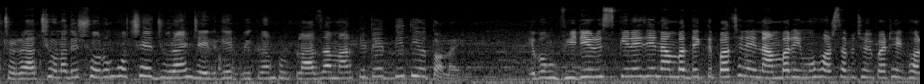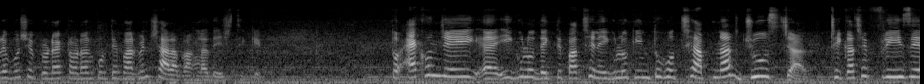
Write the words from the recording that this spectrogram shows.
স্টোরে আছি। ওনাদের শোরুম হচ্ছে জুরাইন রেলগেট বিক্রমপুর প্লাজা মার্কেটের দ্বিতীয় তলায়। এবং ভিডিওর স্ক্রিনে যে নাম্বার দেখতে পাচ্ছেন, এই নাম্বার ইমো হোয়াটসঅ্যাপে ছবি পাঠিয়ে ঘরে বসে প্রোডাক্ট অর্ডার করতে পারবেন সারা বাংলাদেশ থেকে। তো এখন যেই এইগুলো দেখতে পাচ্ছেন, এগুলো কিন্তু হচ্ছে আপনার জুস জার, ঠিক আছে? ফ্রিজে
